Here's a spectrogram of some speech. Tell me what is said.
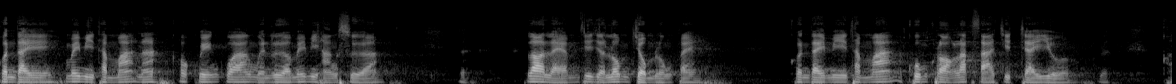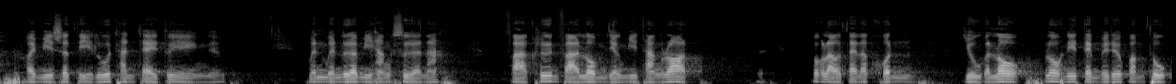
คนใดไม่มีธรรมะนะก็เคว้งคว้างเหมือนเรือไม่มีหางเสือ ล่อแหลมที่จะล่มจมลงไป คนใดมีธรรมะคุ้มครองรักษาจิตใจอยู่คอยมีสติรู้ทันใจตัวเองเนี่ยมันเหมือนเรือมีหางเสือนะ ฝ่าคลื่นฝ่าลมยังมีทางรอด พวกเราแต่ละคนอยู่กับโลก โลกนี้เต็มไปด้วยความทุกข์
